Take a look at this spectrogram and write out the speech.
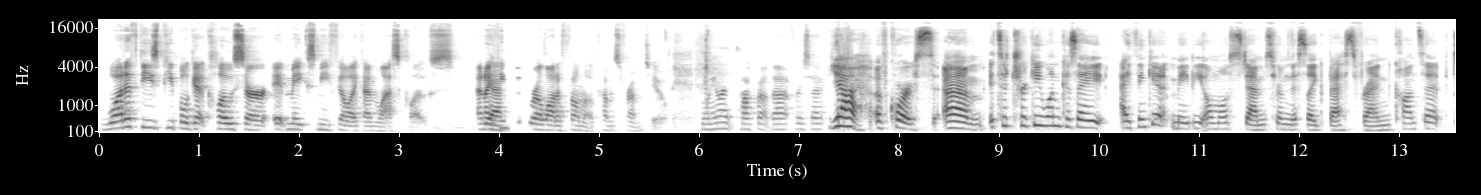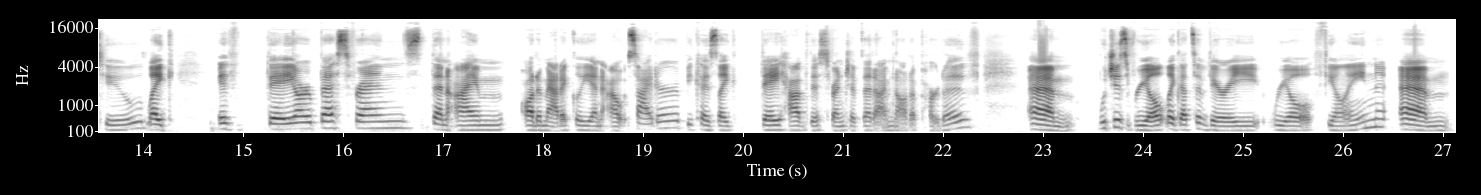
what if these people get closer? It makes me feel like I'm less close. And yeah. I think that's where a lot of FOMO comes from too. Can we like talk about that for a sec? Yeah, of course. Um, it's a tricky one because I I think it maybe almost stems from this like best friend concept too. Like if they are best friends, then I'm automatically an outsider because like they have this friendship that I'm not a part of. Um, which is real. Like that's a very real feeling. Um,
